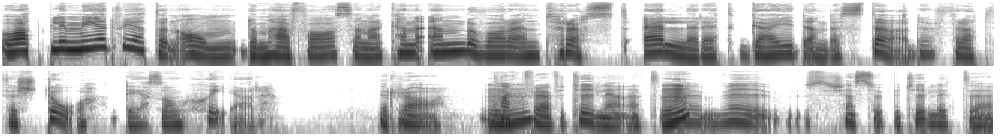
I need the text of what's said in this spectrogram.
Och att bli medveten om de här faserna kan ändå vara en tröst eller ett guidande stöd för att förstå det som sker. Bra. Tack mm. för det här förtydligandet. Mm. Det känns supertydligt. Eh,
